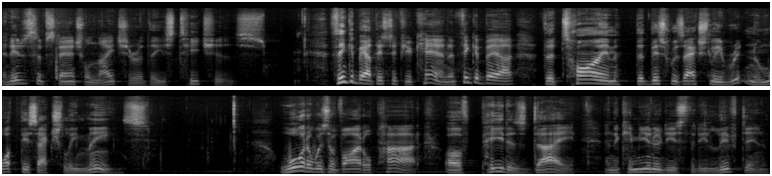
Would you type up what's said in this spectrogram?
and insubstantial nature of these teachers. Think about this if you can, and think about the time that this was actually written and what this actually means. Water was a vital part of Peter's day and the communities that he lived in.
